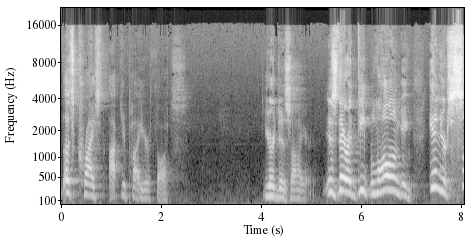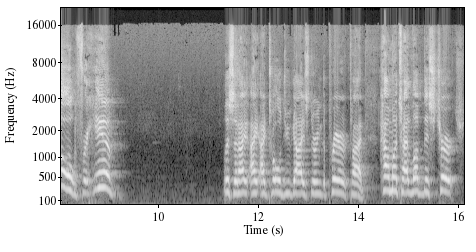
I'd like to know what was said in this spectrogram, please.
Does Christ occupy your thoughts, your desire? Is there a deep longing in your soul for Him? Listen, I, I, I, told you guys during the prayer time how much I love this church.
